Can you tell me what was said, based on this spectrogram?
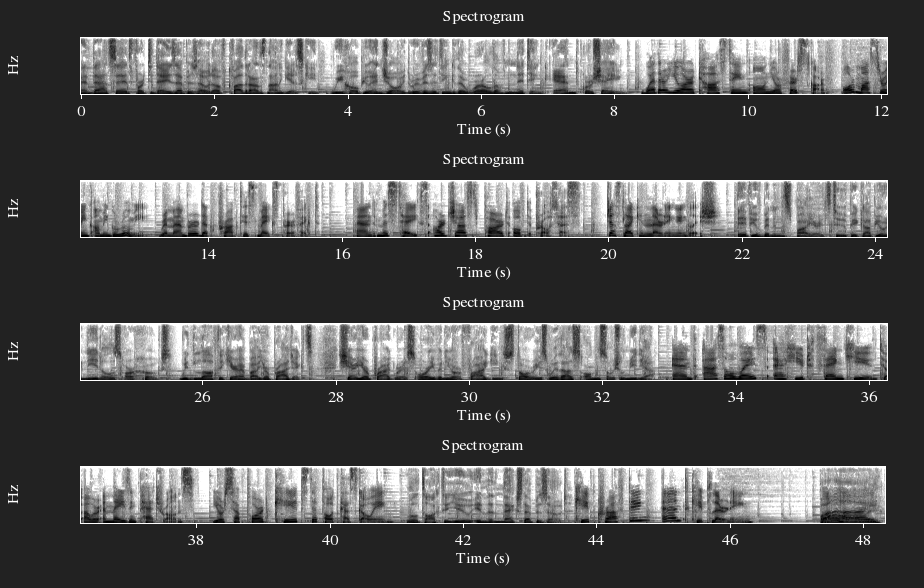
And that's it for today's episode of Kwadrans na Angielski. We hope you enjoyed revisiting the world of knitting and crocheting. Whether you are casting on your first scarf or mastering amigurumi, remember that practice makes perfect. And mistakes are just part of the process, just like in learning English. If you've been inspired to pick up your needles or hooks, we'd love to hear about your projects. Share your progress or even your frogging stories with us on social media. And as always, a huge thank you to our amazing patrons. Your support keeps the podcast going. We'll talk to you in the next episode. Keep crafting and keep learning. Bye.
